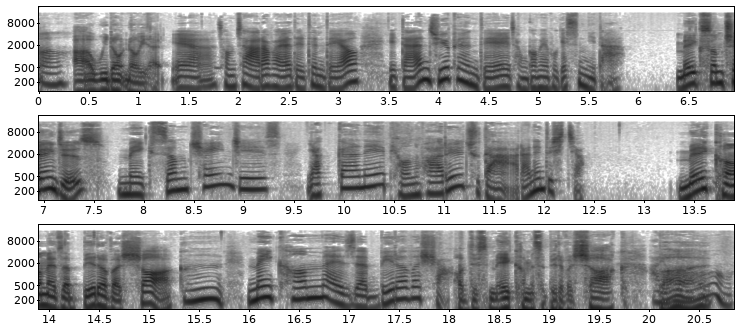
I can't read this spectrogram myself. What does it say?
Uh, we don't know yet. 예, 점차 알아봐야 될 텐데요. 일단 주요 표현들 점검해 보겠습니다. Make some changes. make some changes. 약간의 변화를 주다라는 뜻이죠. May come as a bit of a shock. may come as a bit of a shock. Oh, this may come as a bit of a shock. But 아이고,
